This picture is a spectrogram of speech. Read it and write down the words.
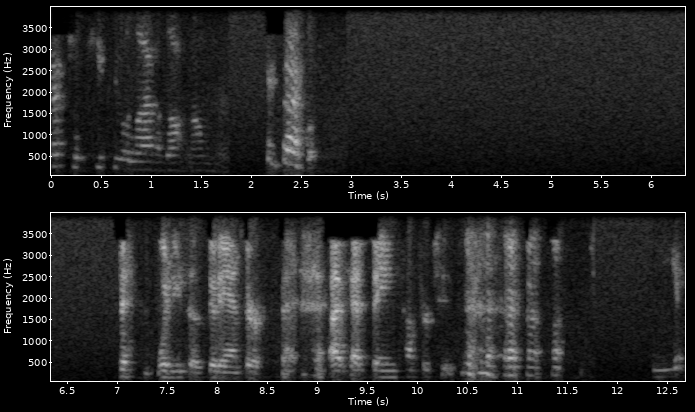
That will keep you alive a lot longer. exactly. Woody says, good answer. I've had same comfort too. Yep.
